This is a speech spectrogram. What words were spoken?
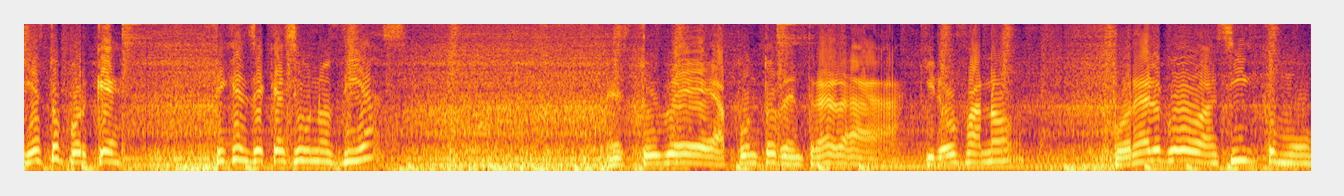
¿Y esto por qué? Fíjense que hace unos días estuve a punto de entrar a quirófano por algo así como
